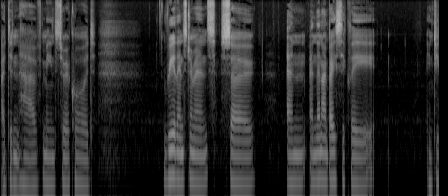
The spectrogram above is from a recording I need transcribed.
I didn't have means to record real instruments. So, and and then I basically in two,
